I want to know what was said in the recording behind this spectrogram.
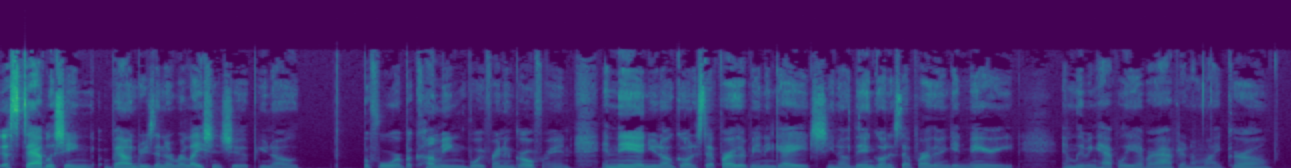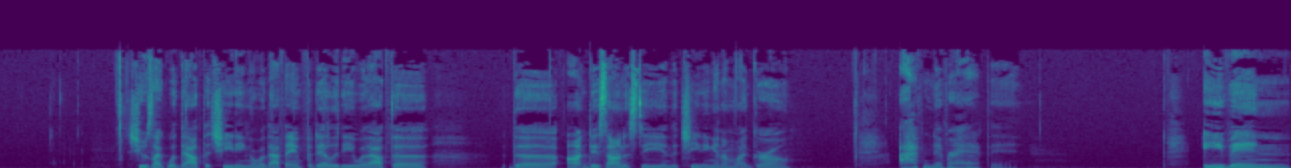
establishing boundaries in a relationship, you know, before becoming boyfriend and girlfriend. And then, you know, going a step further, being engaged, you know, then going a step further and getting married and living happily ever after. And I'm like, girl, she was like, without the cheating or without the infidelity or without the the dishonesty and the cheating. And I'm like, girl, I've never had that. Even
